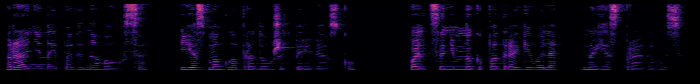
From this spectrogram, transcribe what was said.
Раненый повиновался, и я смогла продолжить перевязку. Пальцы немного подрагивали, но я справилась.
